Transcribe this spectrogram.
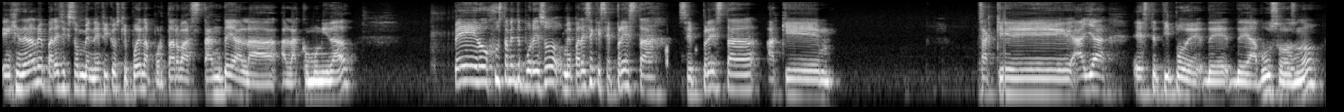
en general me parece que son benéficos, que pueden aportar bastante a la, a la comunidad. Pero justamente por eso me parece que se presta, se presta a que, a que haya este tipo de, de, de abusos, ¿no?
